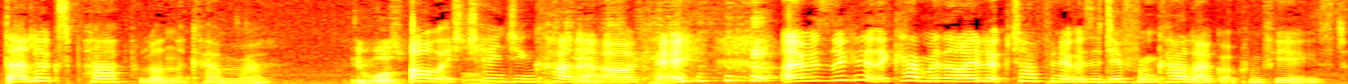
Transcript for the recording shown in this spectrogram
That looks purple on the camera. It was. Oh, it's changing colour. changed Oh, okay. I was looking at the camera, then I looked up and it was a different colour. I got confused.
